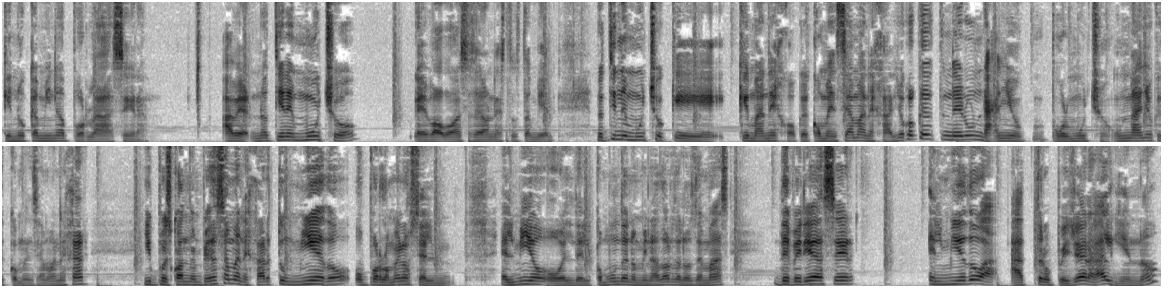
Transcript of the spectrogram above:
que no camina por la acera? A ver, no tiene mucho, eh, vamos a ser honestos también, no tiene mucho que, que manejo, que comencé a manejar. Yo creo que debe tener un año, por mucho, un año que comencé a manejar. Y pues cuando empiezas a manejar tu miedo, o por lo menos el, el mío o el del común denominador de los demás, debería ser el miedo a atropellar a alguien, ¿no?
